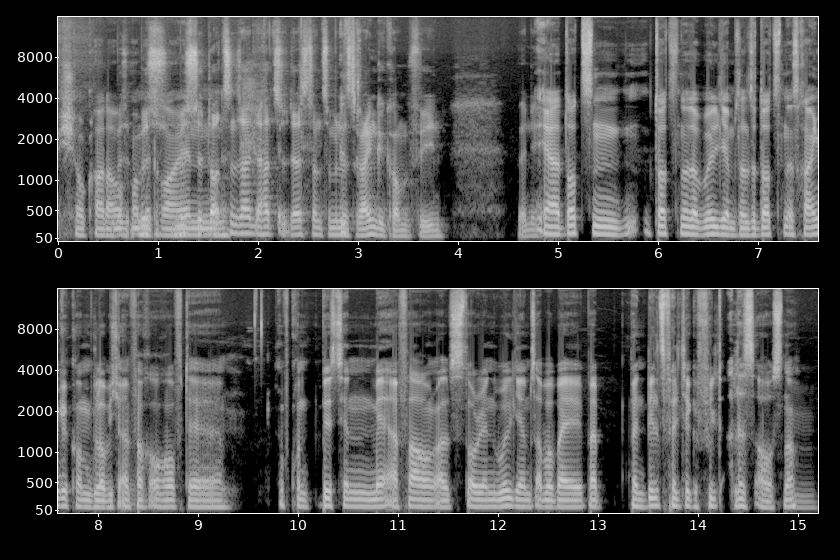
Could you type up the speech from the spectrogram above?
Ich schaue gerade auch mal mit rein. Müsste Dotson sein, der, hat, der ist dann zumindest reingekommen für ihn. ja, Dotson, Dotson oder Williams. Also Dotson ist reingekommen, glaube ich, einfach auch auf der, aufgrund ein bisschen mehr Erfahrung als Dorian Williams, aber bei, bei, bei Bills fällt ja gefühlt alles aus, ne? Mhm.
